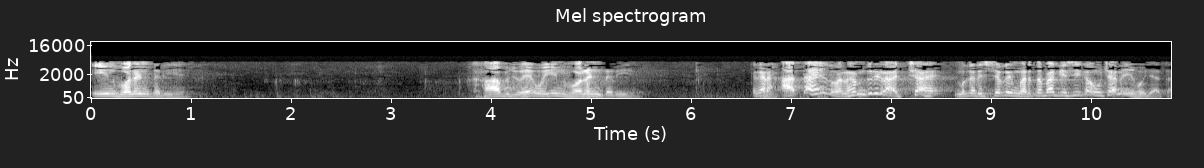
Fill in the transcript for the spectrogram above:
انوالنٹری ہے۔ خواب جو ہے وہ انوالنٹری ہے۔ اگر آتا ہے تو الحمدللہ اچھا ہے، مگر اس سے کوئی مرتبہ کسی کا اونچا نہیں ہو جاتا۔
